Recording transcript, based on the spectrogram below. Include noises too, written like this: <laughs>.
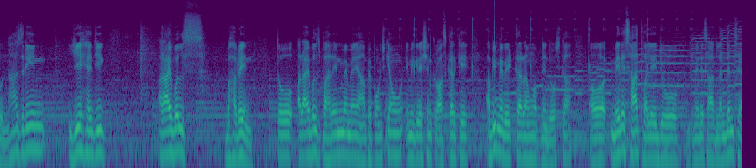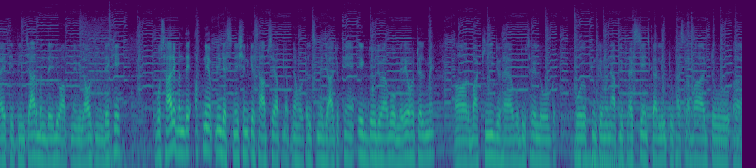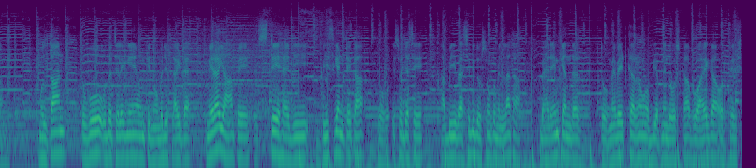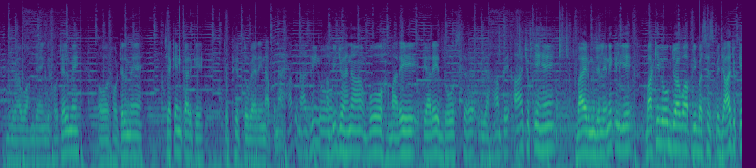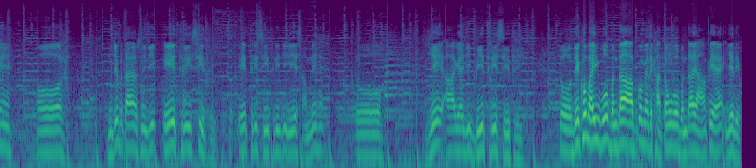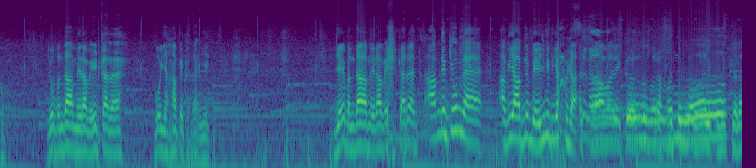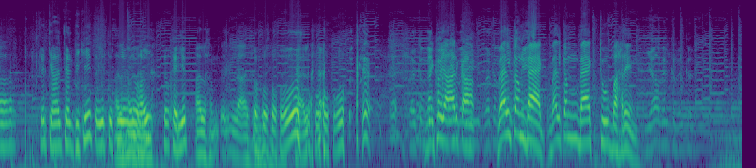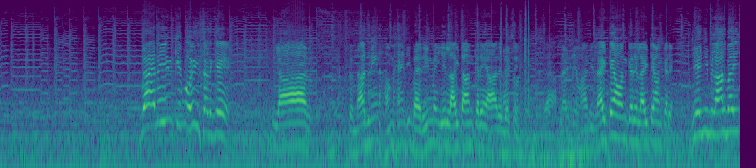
तो नाजरीन, ये है जी अराइवल्स बहरीन। तो अराइवल्स बहरीन में मैं यहाँ पे पहुँच गया हूँ इमिग्रेशन क्रॉस करके। अभी मैं वेट कर रहा हूँ अपने दोस्त का और मेरे साथ वाले जो, मेरे साथ लंदन से आए थे, तीन चार बंदे जो आपने व्लॉग में देखे वो सारे बंदे अपने अपने डेस्टिनेशन के हिसाब से अपने अपने होटल्स में जा चुके हैं। एक दो जो है वो मेरे होटल में और बाकी जो है वो दूसरे लोग, वो क्योंकि उन्होंने अपनी फ़्लाइट्स चेंज कर ली टू फैसलाबाद, टू मुल्तान तो वो उधर चले गए हैं। उनकी नौ बजे फ़्लाइट है। मेरा यहाँ पे स्टे है जी बीस घंटे का। तो इस वजह से अभी वैसे भी दोस्तों को मिलना था बहरीन के अंदर। तो मैं वेट कर रहा हूँ अभी अपने दोस्त का वो आएगा और फिर जो है वो हम जाएँगे होटल में और होटल में चेक इन करके तो फिर तो बहरीन अपना है। हाँ तो नाजरीन तो अभी जो है ना वो हमारे प्यारे दोस्त यहाँ पे आ चुके हैं बाहर मुझे लेने के लिए। बाकी लोग जो है वो अपनी बसेस पे जा चुके हैं और मुझे बताया उसने जी ए थ्री सी थ्री तो ए थ्री सी थ्री जी ये सामने है। तो ये आ गया जी बी थ्री सी थ्री तो देखो भाई वो बंदा आपको मैं दिखाता हूँ वो बंदा यहाँ पे है ये देखो। जो बंदा मेरा वेट कर रहा है वो यहाँ पे खड़ा है ये। ये बंदा मेरा वेट कर रहा है आपने क्यों बनाया है? अभी आपने भेज भी दिया होगा। सर क्या हाल चाल ठीक है? तबीयत कैसी है मेरे भाई? सब खैरियत? अल्हम्दुलिल्लाह <laughs> देखो यार कहाँ welcome back welcome back to Bahrain Bahrain की वही सड़कें। यार तो नाजरीन हम हैं जी बहरीन में। ये लाइट ऑन करें यार से हाँ जी लाइटें ऑन करें लाइटें ऑन करें। ये जी बिलाल भाई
